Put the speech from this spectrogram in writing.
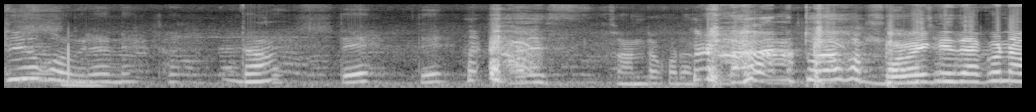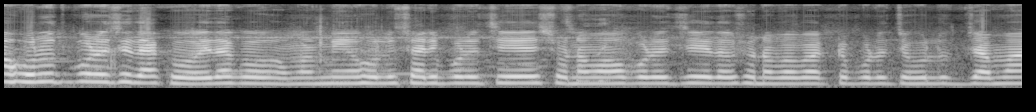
তুইও করবি না না দে দে। আরে স্নানটা করা তোরা সব সবাইকে দেখো না হলুদ পরেছে দেখো এই দেখো আমার মেয়ে হলুদ শাড়ি পরেছে সোনা মাও পরেছে দেখো সোনা বাবা একটা পরেছে হলুদ জামা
